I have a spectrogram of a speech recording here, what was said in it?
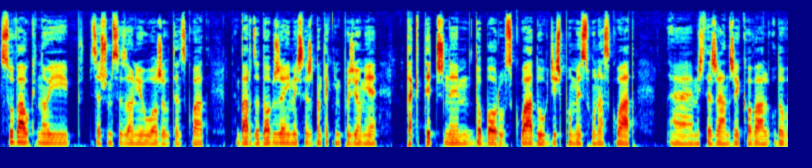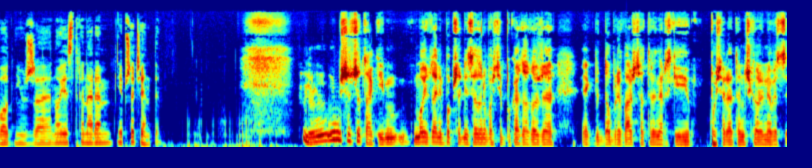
Suwałk, no i w zeszłym sezonie ułożył ten skład bardzo dobrze i myślę, że na takim poziomie taktycznym doboru składu, gdzieś pomysłu na skład, e, myślę, że Andrzej Kowal udowodnił, że no jest trenerem nieprzeciętym. Myślę, że tak i moim zdaniem poprzedni sezon właśnie pokazał to, że jakby dobry warsztat trenerski posiada ten szkoleniowiec.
